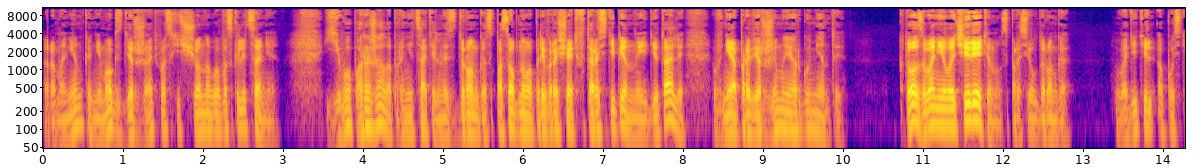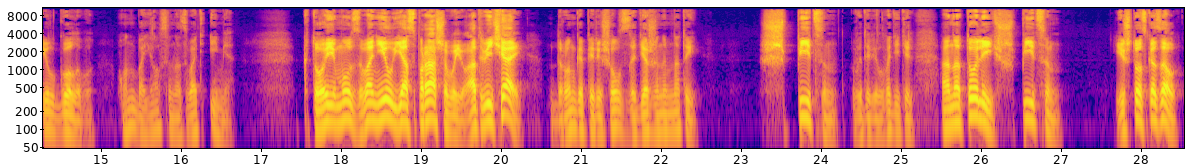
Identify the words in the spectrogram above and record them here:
Романенко не мог сдержать восхищенного восклицания. Его поражала проницательность Дронга, способного превращать второстепенные детали в неопровержимые аргументы. «Кто звонил Очеретину?» — спросил Дронга. Водитель опустил голову. Он боялся назвать имя. «Кто ему звонил, я спрашиваю? Отвечай!» Дронга перешел с задержанным на «ты». «Шпицын», — выдавил водитель. «Анатолий Шпицын». «И что сказал?»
